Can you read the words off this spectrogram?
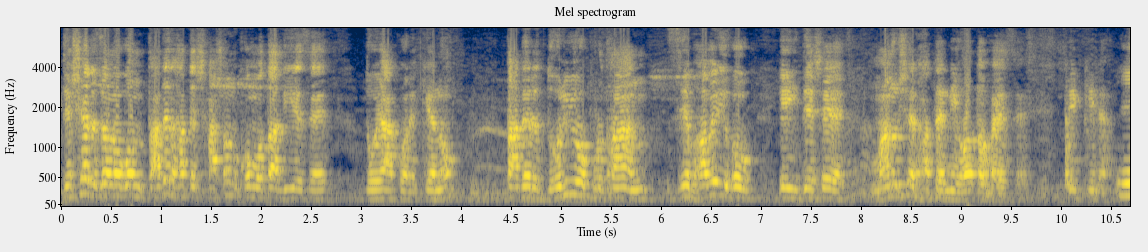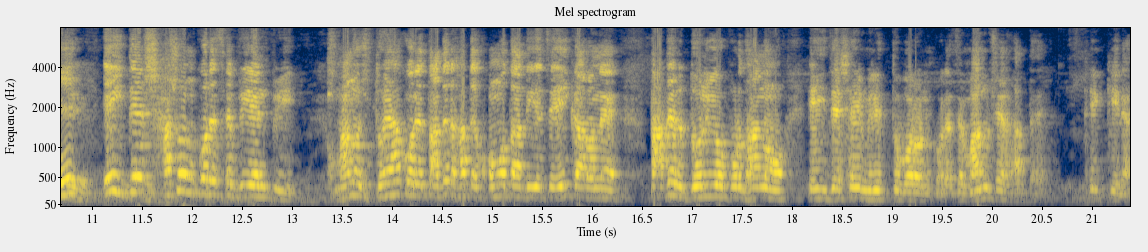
দেশের জনগণ তাদের হাতে শাসন ক্ষমতা দিয়েছে দয়া করে কেন? তাদের দলীয় প্রধান যেভাবেই হোক এই দেশে মানুষের হাতে নিহত হয়েছে। ঠিক কিনা? এই দেশ শাসন করেছে বিএনপি। মানুষ দয়া করে তাদের হাতে ক্ষমতা দিয়েছে এই কারণে তাদের দলীয় প্রধানও এই দেশেই মৃত্যুবরণ করেছে মানুষের হাতে। ঠিক কিনা?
